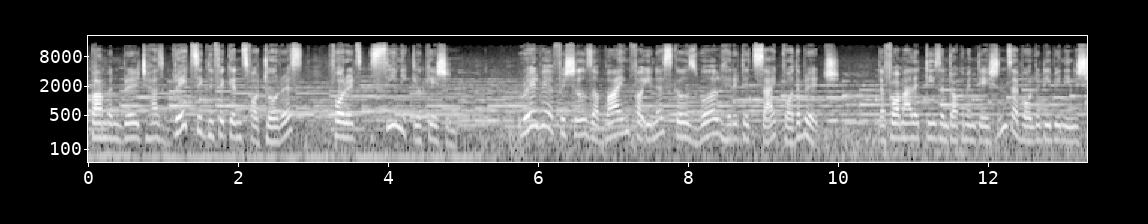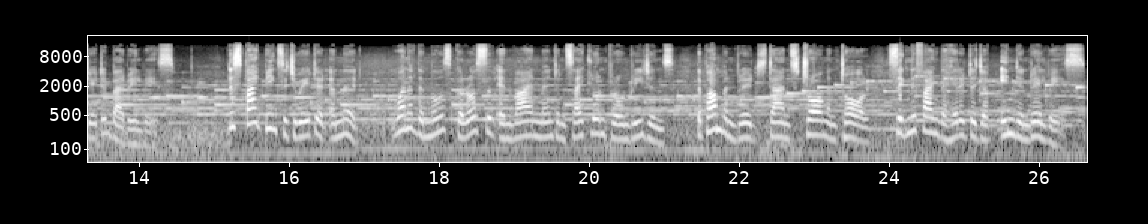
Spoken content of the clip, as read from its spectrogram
The Pamban Bridge has great significance for tourists for its scenic location. Railway officials are vying for UNESCO's World Heritage Site for the bridge. The formalities and documentations have already been initiated by railways. Despite being situated amid one of the most corrosive environment and cyclone prone regions, the Pamban Bridge stands strong and tall, signifying the heritage of Indian Railways.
